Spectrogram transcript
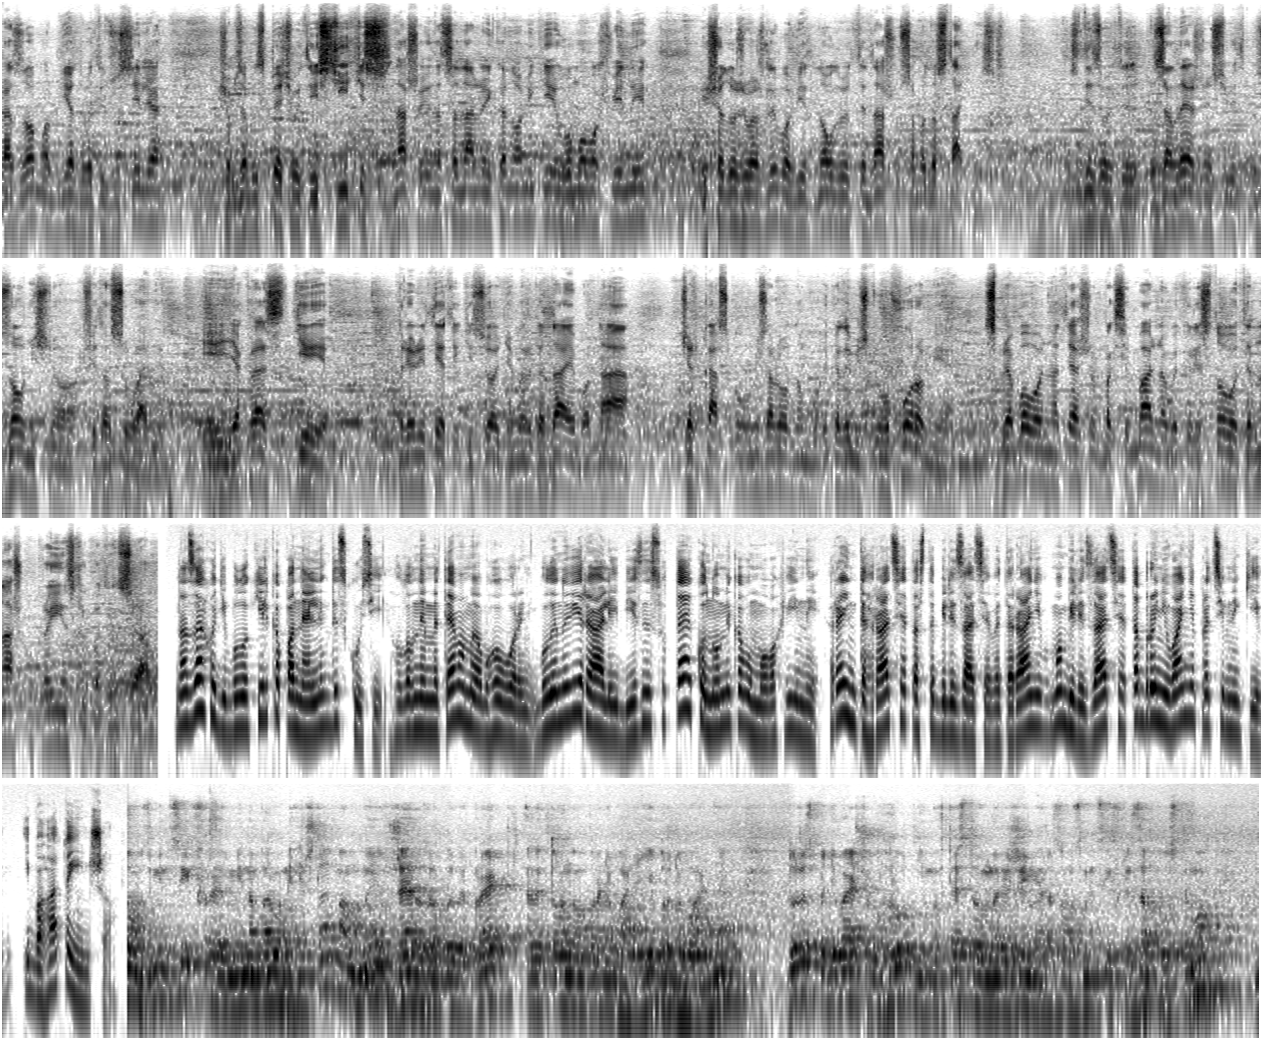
разом об'єднувати зусилля, щоб забезпечувати і стійкість нашої національної економіки в умовах війни, і що дуже важливо, відновлювати нашу самодостатність, знизувати залежність від зовнішнього фінансування. І якраз ті пріоритети, які сьогодні ми розглядаємо на Черкаському міжнародному економічному форумі, спрямовані на те, щоб максимально використовувати наш український потенціал. На заході було кілька панельних дискусій. Головними темами обговорень були нові реалії бізнесу та економіка в умовах війни, реінтеграція та стабілізація ветеранів, мобілізація та бронювання працівників і багато іншого. З Мінцифри, Міноборони, Генштабом ми вже розробили проект електронного бронювання. Є бронювання. Дуже сподіваюся, що в грудні ми в тестовому режимі разом з Мінцифри запустимо,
